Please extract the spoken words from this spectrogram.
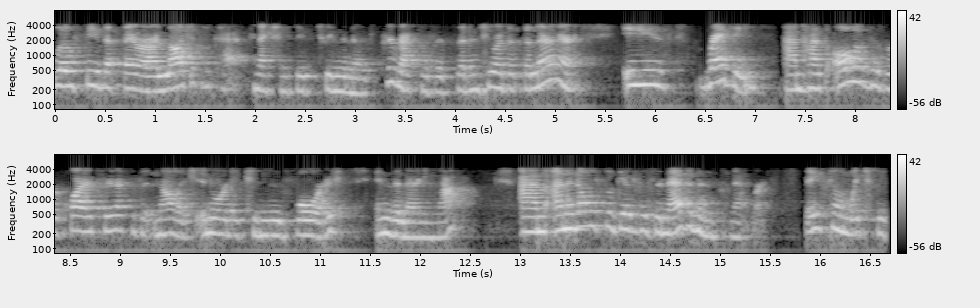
we'll see that there are logical connections between the nodes prerequisites that ensure that the learner is ready and has all of the required prerequisite knowledge in order to move forward in the learning map. Um, and it also gives us an evidence network based on which we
